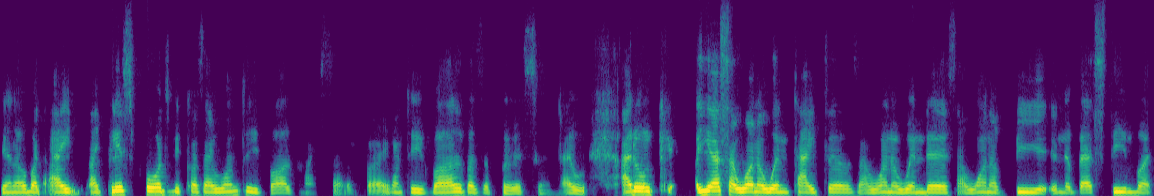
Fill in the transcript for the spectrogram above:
you know but i i play sports because i want to evolve myself i want to evolve as a person i i don't yes i want to win titles i want to win this i want to be in the best team but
